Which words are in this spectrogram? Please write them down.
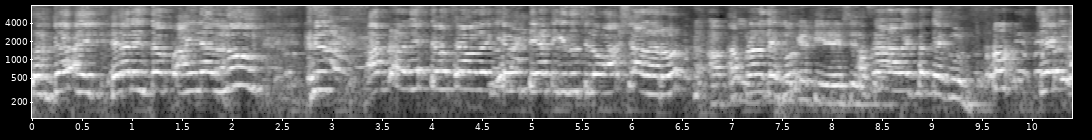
So guys, here is the final look. আপনারা দেখতে পাচ্ছেন আমাদের গেমের ডেয়ারটি কিন্তু ছিল অসাধারণ। আপনারা দেখুন। আপনারা আরেকবার দেখুন। চেক ইট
